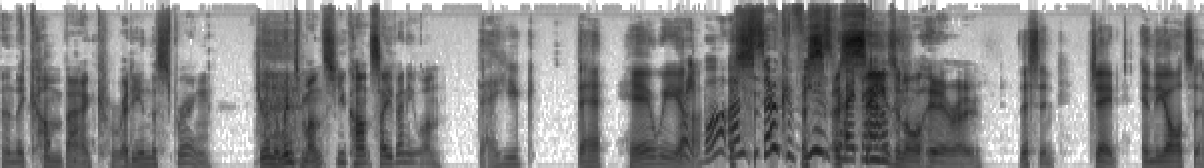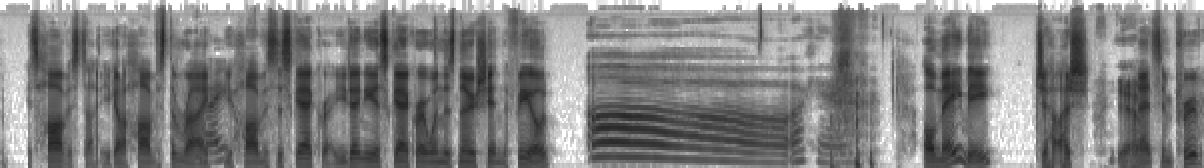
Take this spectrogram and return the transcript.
and then they come back ready in the spring. During the winter months, you can't save anyone. There you, g- there. Here we are. Wait, what? I'm se- so confused a right now. A seasonal hero. Listen, Jade, in the autumn, it's harvest time. You gotta harvest the rye, Right. you harvest the scarecrow. You don't need a scarecrow when there's no shit in the field. Oh, okay. Or maybe, Josh, Yeah. let's improve.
